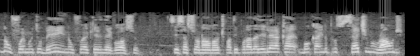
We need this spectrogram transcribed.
não foi muito bem, não foi aquele negócio sensacional na última temporada dele. Ele acabou caindo para o sétimo round,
